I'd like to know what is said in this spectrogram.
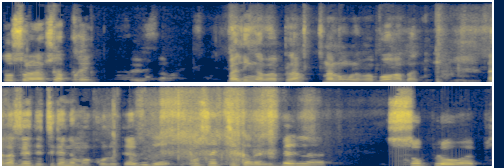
tosolola na biso après balinga baplan nalongola babora bato nakasi ete etikani na makolo te oyebi ke posa etikala libela suplo wapi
